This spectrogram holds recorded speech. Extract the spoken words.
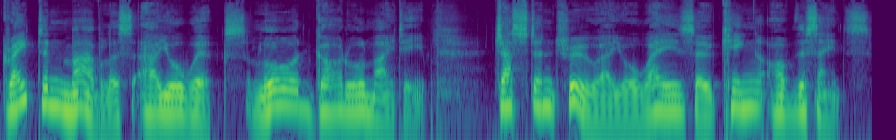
Great and marvellous are your works, Lord God Almighty. Just and true are your ways, O King of the saints.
